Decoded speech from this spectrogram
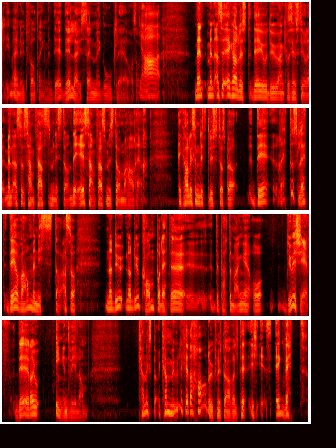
klima er en utfordring, men det, det løser en med gode klær og sånt. Ja, Men, men altså, jeg har lyst Det er jo du, Ann-Kristin Styre, men altså samferdselsministeren. Det er samferdselsministeren vi har her. Jeg har liksom litt lyst til å spørre Det rett og slett, det å være minister Altså, når du, når du kom på dette eh, departementet, og du er sjef, det er det jo ingen tvil om. Kan jeg spørre, Hvilke muligheter har du, Knut Arild? Jeg vet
